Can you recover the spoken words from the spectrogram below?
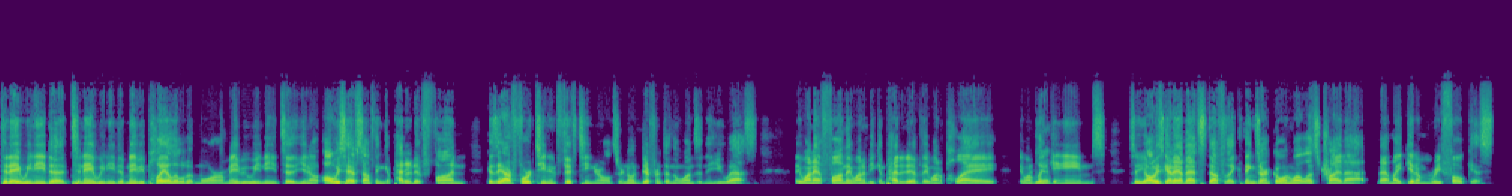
today, we need to today we need to maybe play a little bit more, or maybe we need to, you know, always have something competitive, fun, because they are 14 and 15 year olds. They're no different than the ones in the U.S. They want to have fun. They want to be competitive. They want to play. They want to play Yeah. games. So you always got to have that stuff. Like things aren't going well. Let's try that. That might get them refocused.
